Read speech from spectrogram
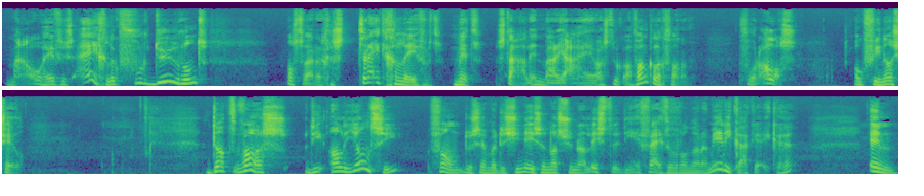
Mao heeft dus eigenlijk voortdurend als het ware gestrijd geleverd met Stalin. Maar ja, hij was natuurlijk afhankelijk van hem. Voor alles. Ook financieel. Dat was die alliantie van dus zeg maar, de Chinese nationalisten die in feite vooral naar Amerika keken. En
